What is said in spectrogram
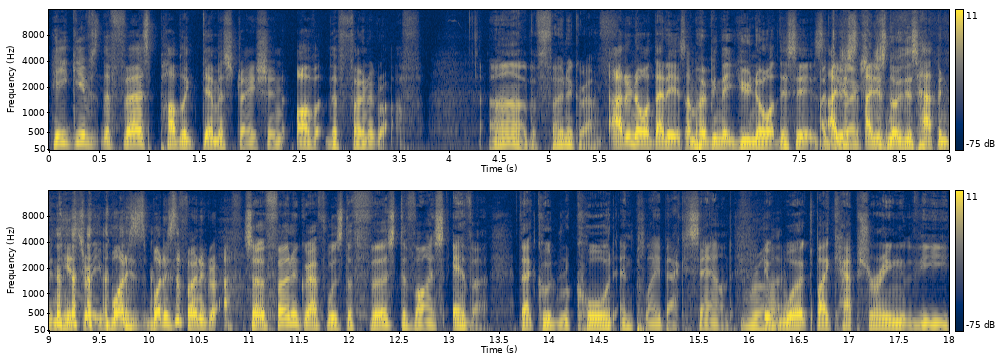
he gives the first public demonstration of the phonograph. Ah, the phonograph. I don't know what that is. I'm hoping that you know what this is. I do, just I just know this happened in history. what is what is the phonograph? So, a phonograph was the first device ever that could record and play back sound. Right. It worked by capturing the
